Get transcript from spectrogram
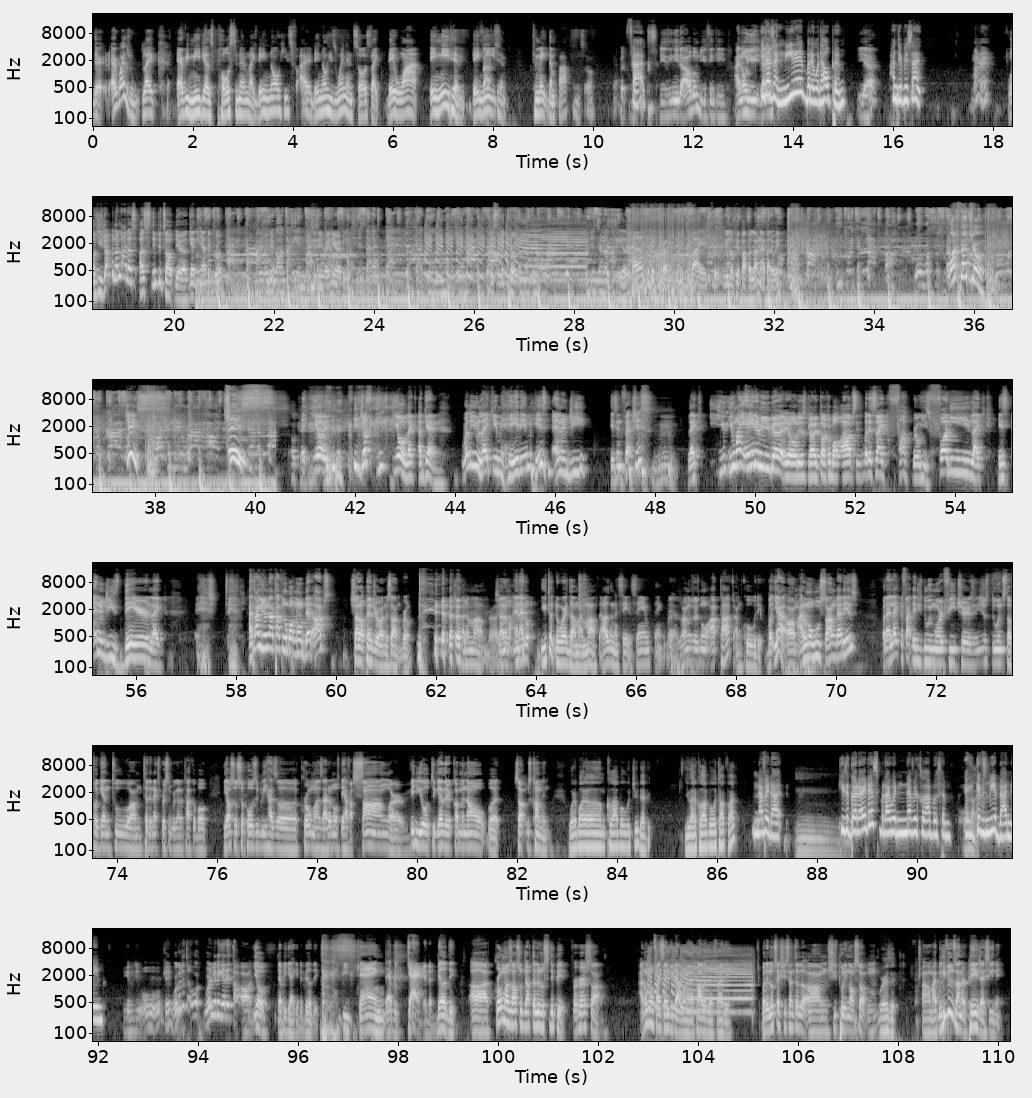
they're everybody's like every media's posting him. Like they know he's fired. They know he's winning. So it's like they want, they need him. They need him to make them popping. So But Facts. does he need an album? Do you think he? I know you. He doesn't need it, but it would help him. yeah. Hundred percent. All right. Well, he's dropping a lot of uh, snippets out there. Again, he had the crook. This is it right here, I believe. This is the crook. Yo, shout out to the crook. He's fired too. We love hip hop alumni, by the way. Watch Pedro. Jeez. Jeez. Okay. Yo, he, he just he, yo like again. Whether you like him, hate him, his energy is infectious. Mm-hmm. Like you, you might hate him and you be like, yo, this guy talk about ops, but it's like, fuck, bro, he's funny. Like his energy's there. Like as long as you're not talking about no dead ops, shout out Pedro on the song, bro. Shout him out, bro. Shout him out. And I don't. You took the words out of my mouth. I was gonna say the same thing, bro. Yeah, as long as there's no op talk, I'm cool with it. But yeah, um, I don't know whose song that is, but I like the fact that he's doing more features and he's just doing stuff again too. Um, to the next person we're gonna talk about. He also supposedly has a chromas. I don't know if they have a song or video together coming out, but something's coming. What about um collabo with you, Debbie? You got a collabo with Top Five? Never that. Mm, He's a good artist, but I would never collab with him. Why It not? gives me a bad name. Oh, okay. We're gonna we're- we're gonna get it. To, uh, yo, Debbie Gang in the building. Be gang. Debbie Gang in the building. Uh, Chroma's also dropped a little snippet for her song. I don't know if I sent you that one. I apologize, Friday. But it looks like she sent a little. Um, she's putting out something. where is it? Um, I believe it was on her page. I seen it.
